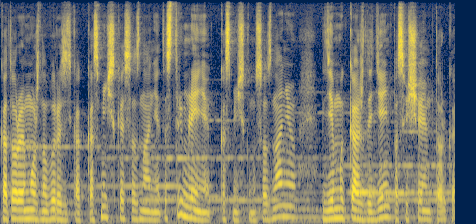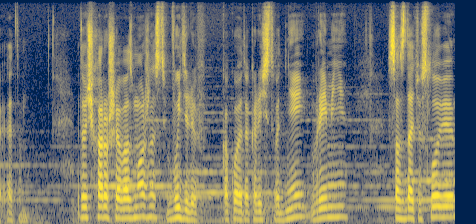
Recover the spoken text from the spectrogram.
которое можно выразить как космическое сознание. Это стремление к космическому сознанию, где мы каждый день посвящаем только этому. Это очень хорошая возможность, выделив какое-то количество дней, времени, создать условия,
